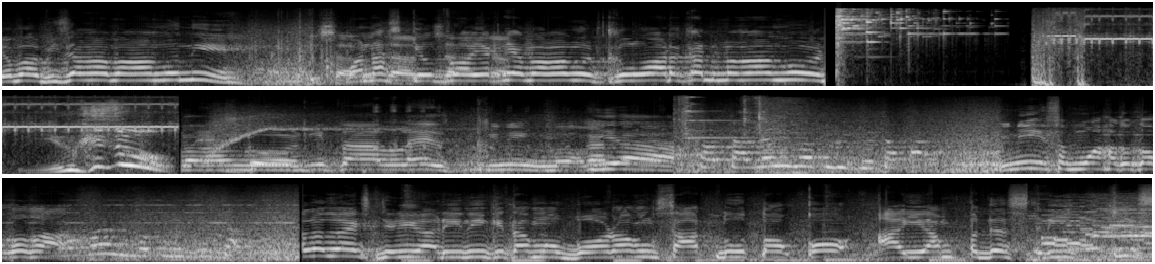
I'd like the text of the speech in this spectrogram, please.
Coba bisa nggak Bang Anggun nih? Bisa, Mana bisa, skill bisa, proyeknya. Bang Anggun? Keluarkan Bang Anggun. Bang Anggun. kita les ini bawa Iya. Totalnya 50 juta Pak. Ini semua satu toko kak. 50 juta. Halo guys, jadi hari ini kita mau borong satu toko ayam pedas Ricis.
